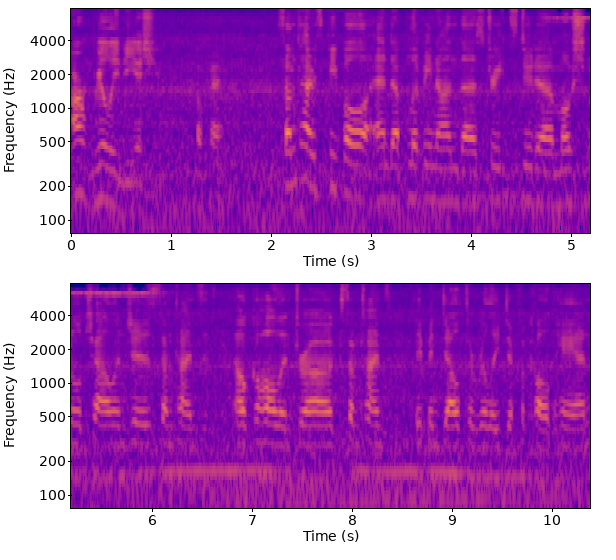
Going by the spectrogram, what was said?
aren't really the issue. Okay. Sometimes people end up living on the streets due to emotional challenges. Sometimes it's alcohol and drugs. Sometimes they've been dealt a really difficult hand.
